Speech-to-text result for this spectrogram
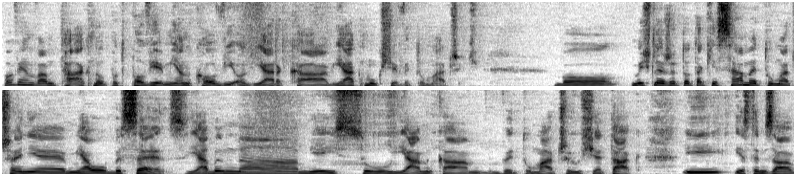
Powiem wam tak, no podpowiem Jankowi od Jarka, jak mógł się wytłumaczyć. Bo myślę, że to takie same tłumaczenie miałoby sens. Ja bym na miejscu Janka wytłumaczył się tak. I jestem za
